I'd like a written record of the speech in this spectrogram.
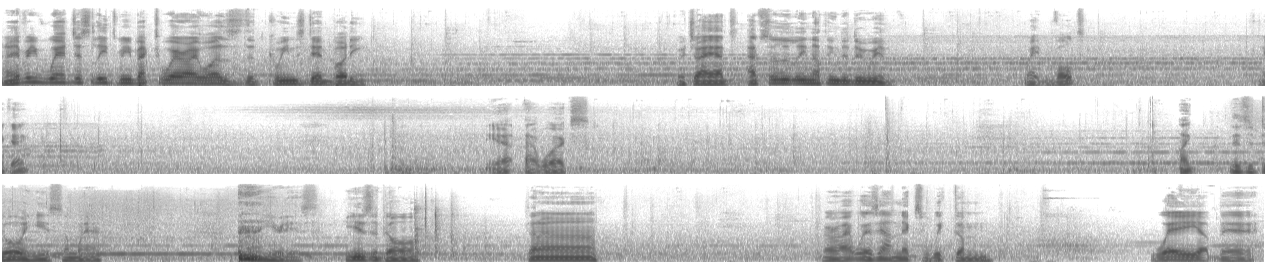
And everywhere just leads me back to where I was, the Queen's dead body. Which I had absolutely nothing to do with. Wait, Vault? Okay. Yeah, that works. Like, there's a door here somewhere. here it is. Here's the door. Ta-da! Alright, where's our next victim? Way up there.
